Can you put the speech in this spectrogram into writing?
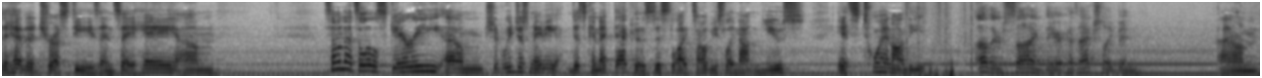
the head of trustees and say, hey, um, some of that's a little scary. Um, should we just maybe disconnect that? Because this light's obviously not in use. Its twin on the other side there has actually been... Um,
